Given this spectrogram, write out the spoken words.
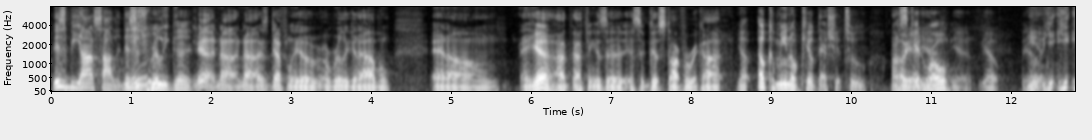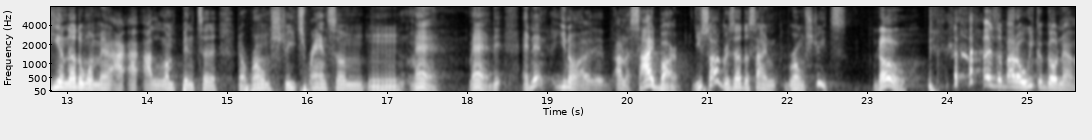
This is beyond solid. This is really good. yeah, no, no, it's definitely a, a really good album, and um and yeah, I, I think it's a it's a good start for Rick Hyde. Yep. El Camino killed that shit too on Oh Skid yeah, Row. Yeah, yep. He, yep. he, he, he another one, man. I, I I lump into the Rome Streets ransom, Mm-hmm. man, man. And then you know, uh, on a sidebar, you saw Griselda sign Rome Streets. No. it's about a week ago now.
